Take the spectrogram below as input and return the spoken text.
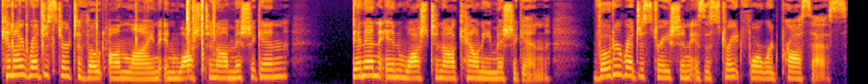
Can I register to vote online in Washtenaw, Michigan? Denen in Washtenaw County, Michigan. Voter registration is a straightforward process.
